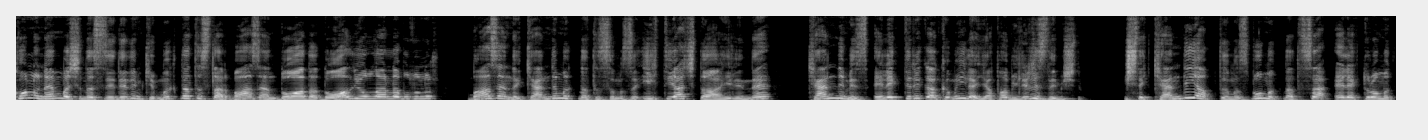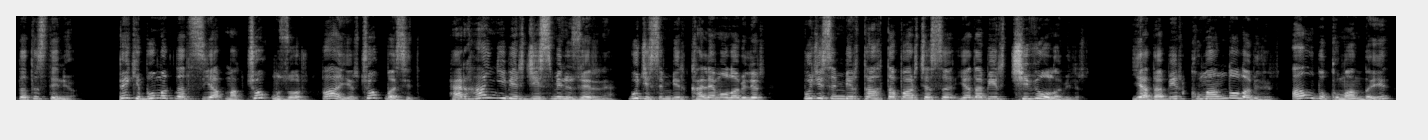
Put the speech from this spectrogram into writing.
Konunun en başında size dedim ki mıknatıslar bazen doğada doğal yollarla bulunur. Bazen de kendi mıknatısımızı ihtiyaç dahilinde kendimiz elektrik akımıyla yapabiliriz demiştim. İşte kendi yaptığımız bu mıknatısa elektromıknatıs deniyor. Peki bu mıknatısı yapmak çok mu zor? Hayır çok basit. Herhangi bir cismin üzerine bu cisim bir kalem olabilir, bu cisim bir tahta parçası ya da bir çivi olabilir ya da bir kumanda olabilir. Al bu kumandayı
